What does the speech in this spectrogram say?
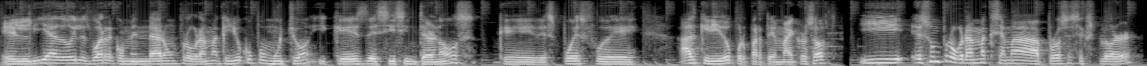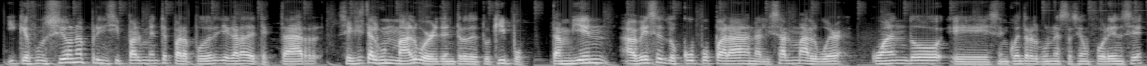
El día de hoy les voy a recomendar un programa que yo ocupo mucho y que es de Sys Internals, que después fue adquirido por parte de Microsoft. Y es un programa que se llama Process Explorer y que funciona principalmente para poder llegar a detectar si existe algún malware dentro de tu equipo. También a veces lo ocupo para analizar malware cuando eh, se encuentra alguna estación forense,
